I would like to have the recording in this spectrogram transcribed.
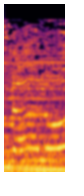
洒落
